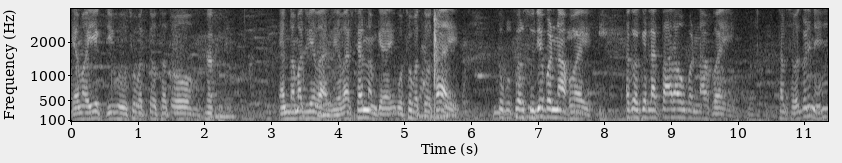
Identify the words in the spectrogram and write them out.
એમાં એક જીવ ઓછો વધતો થતો એમનામાં એમ નામ જ વ્યવહાર. વ્યવહાર છે નામ કહેવાય. ઓછો વધતો થાય તો સૂર્ય પણ ના હોય. અથવા કેટલાક તારાઓ પણ ના હોય. તમને સમજ પડી ને?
